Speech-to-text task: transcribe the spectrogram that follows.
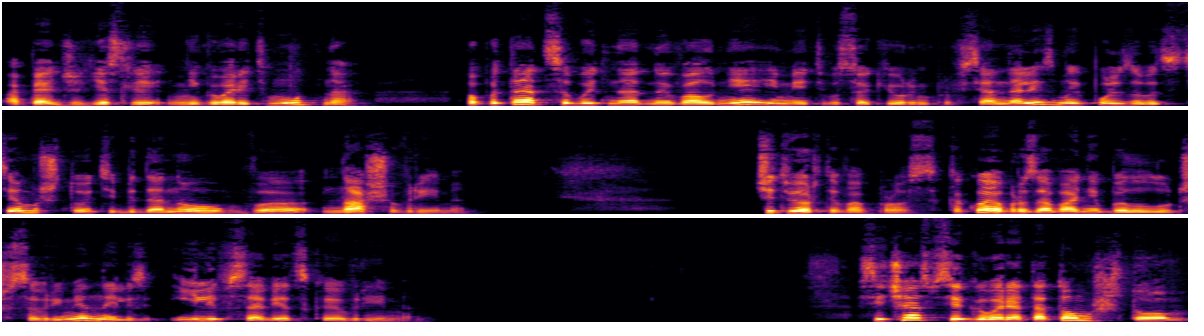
опять же, если не говорить мутно, попытаться быть на одной волне, иметь высокий уровень профессионализма и пользоваться тем, что тебе дано в наше время. Четвертый вопрос. Какое образование было лучше, современное или в советское время? Сейчас все говорят о том, что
